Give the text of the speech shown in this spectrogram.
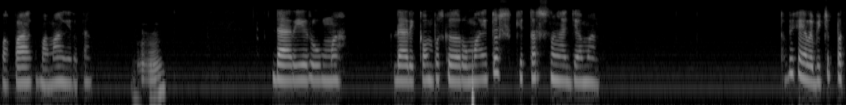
papa ke mama gitu kan. Mhm. dari rumah dari kampus ke rumah itu sekitar setengah jaman. Tapi kayak lebih cepet.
